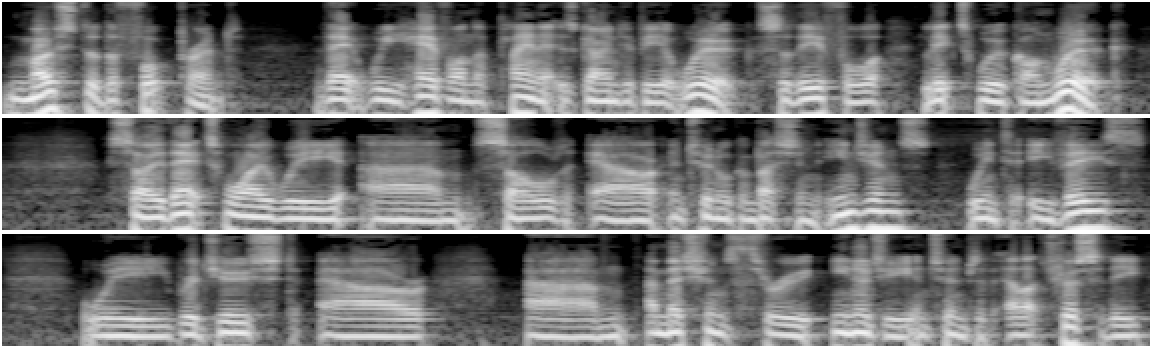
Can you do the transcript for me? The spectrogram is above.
most of the footprint that we have on the planet is going to be at work. So therefore, let's work on work. So that's why we um, sold our internal combustion engines, went to EVs. We reduced our um, emissions through energy in terms of electricity,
